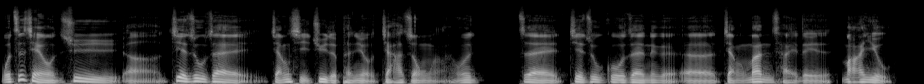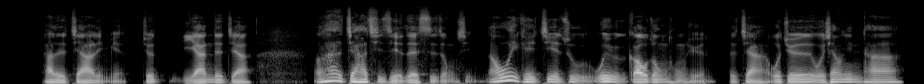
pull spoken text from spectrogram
我之前有去呃借住在讲喜剧的朋友家中啊，我在借住过在那个呃讲漫才的妈友他的家里面，就李安的家。然后他的家其实也在市中心，然后我也可以借住。我有个高中同学的家，我觉得我相信他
